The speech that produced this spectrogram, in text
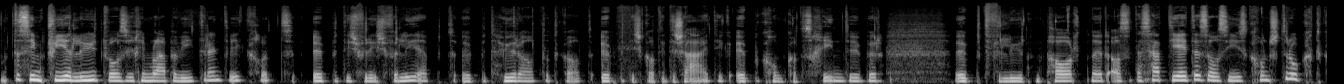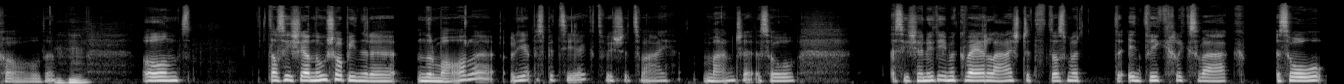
Und das sind vier Leute, die sich im Leben weiterentwickeln. Jemand ist frisch verliebt, jemand heiratet gerade, jemand ist gerade in der Scheidung, jemand kommt gerade ein Kind über, jemand verliert einen Partner. Also das hat jeder so sein Konstrukt gehabt, oder? Und das ist ja nur schon bei einer normalen Liebesbeziehung zwischen zwei Menschen so. Es ist ja nicht immer gewährleistet, dass man den Entwicklungsweg so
